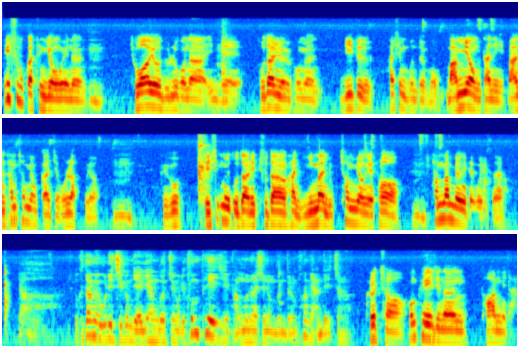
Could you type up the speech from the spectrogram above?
페이스북 같은 경우에는 음. 좋아요 누르거나 이제 도달률 보면 read 하신 분들 뭐 만 명 단위, 만 삼천 명까지 올랐고요. 음. 그리고 게시물 도달이 주당 한 2만 6천 명에서 음. 3만 명이 되고 있어요. 야. 그다음에 우리 지금 얘기한 것 중에 우리 홈페이지 방문하시는 분들은 포함이 안 돼 있잖아. 그렇죠. 홈페이지는 더합니다.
